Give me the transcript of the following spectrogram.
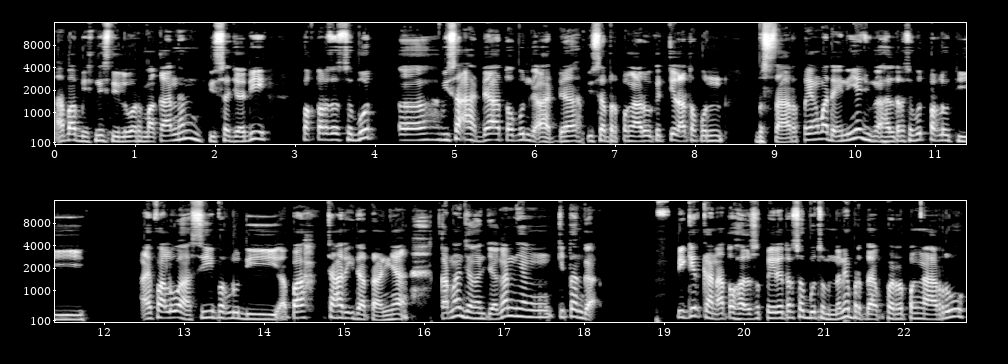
apa bisnis di luar makanan bisa jadi faktor tersebut uh, bisa ada ataupun nggak ada, bisa berpengaruh kecil ataupun besar yang pada ininya juga hal tersebut perlu di evaluasi perlu di apa cari datanya. Karena jangan-jangan yang kita nggak pikirkan atau hal sepele tersebut sebenarnya berpengaruh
